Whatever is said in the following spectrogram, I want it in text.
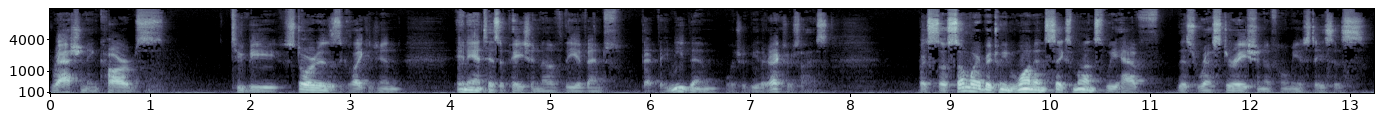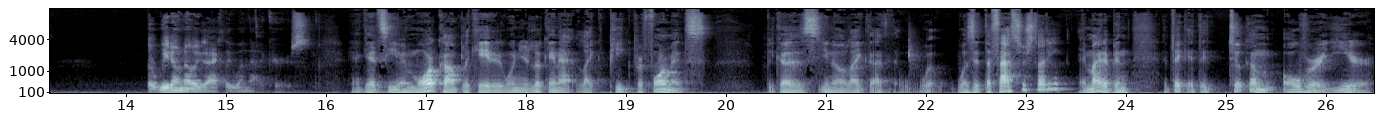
rationing carbs to be stored as glycogen in anticipation of the event that they need them, which would be their exercise. But so somewhere between one and six months, we have this restoration of homeostasis, but we don't know exactly when that occurs. It gets even more complicated when you're looking at like peak performance, because you know, like, was it the FASTER study? It might have been. I think it, it took them over a year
